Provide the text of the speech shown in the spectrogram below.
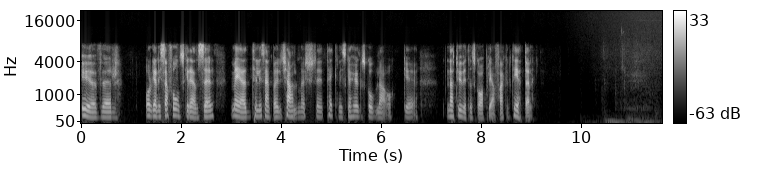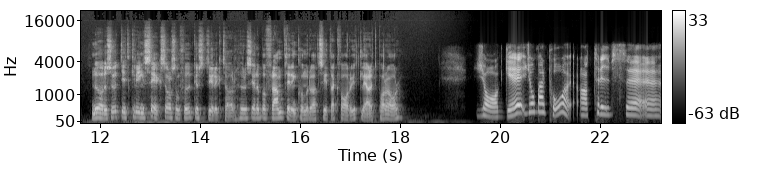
över organisationsgränser med till exempel Chalmers tekniska högskola och naturvetenskapliga fakulteten. Nu har du suttit kring sex år som sjukhusdirektör. Hur ser du på framtiden? Kommer du att sitta kvar ytterligare ett par år? Jag eh, jobbar på. Jag trivs eh,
